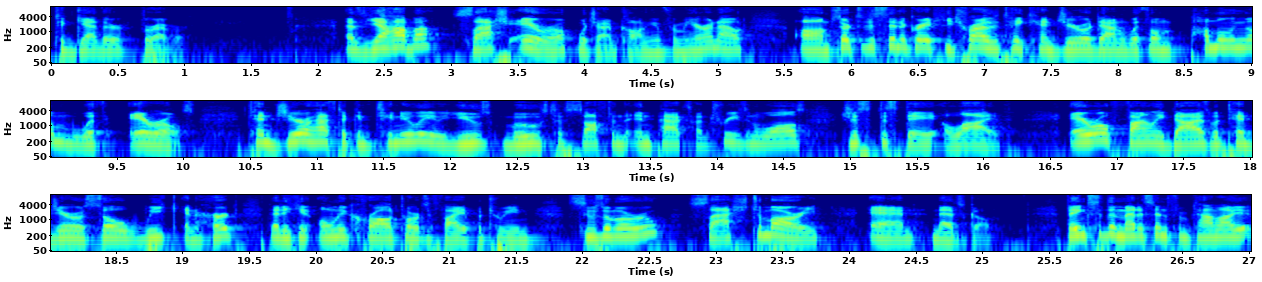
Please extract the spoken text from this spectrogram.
Together Forever. As Yahaba slash Arrow, which I'm calling him from here on out, um, starts to disintegrate, he tries to take Tanjiro down with him, pummeling him with arrows. Tanjiro has to continually use moves to soften the impacts on trees and walls just to stay alive. Arrow finally dies, but Tanjiro is so weak and hurt that he can only crawl towards a fight between Susamaru slash Tamari and Nezuko. Thanks to the medicine from Tamayo,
